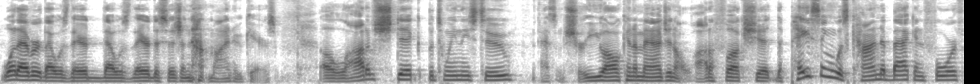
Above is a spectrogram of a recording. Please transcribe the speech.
Whatever, that was their, that was their decision, not mine. Who cares? A lot of shtick between these two as I'm sure you all can imagine, a lot of fuck shit. The pacing was kind of back and forth.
